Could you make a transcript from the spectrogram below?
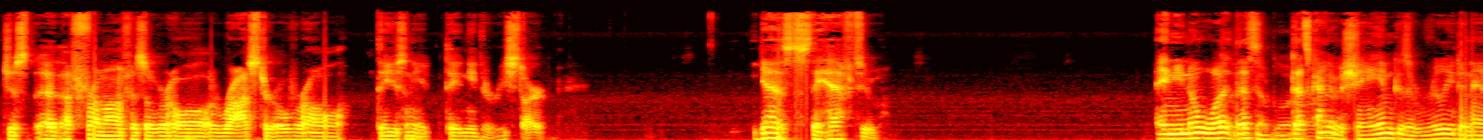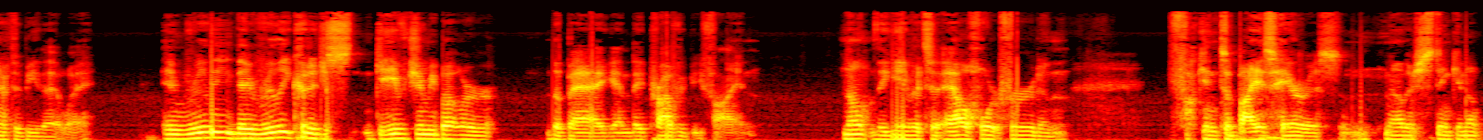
just a, a front office overhaul, a roster overhaul. They just need they need to restart. Yes, they have to. And you know what? That's Gotta blow it that's kind of a shame because it really didn't have to be that way. It really, they really could have just gave Jimmy Butler the bag and they'd probably be fine. No, they gave it to Al Horford and fucking Tobias Harris, and now they're stinking up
